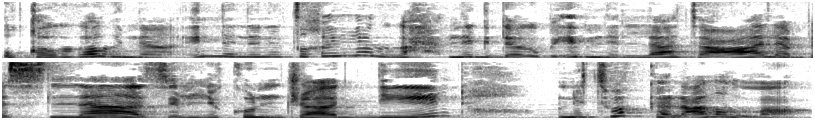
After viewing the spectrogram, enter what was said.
وقررنا إننا نتغير رح نقدر بإذن الله تعالى. بس لازم نكون جادين ونتوكل على الله.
